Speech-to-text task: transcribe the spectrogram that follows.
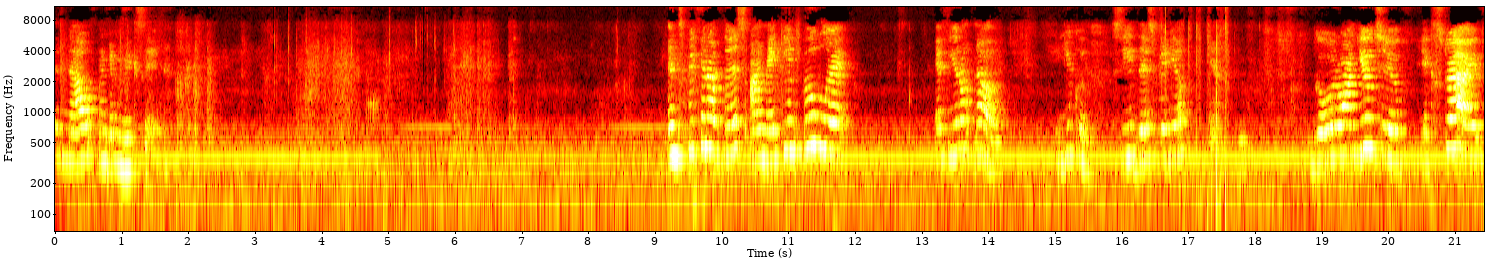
And now I'm gonna mix it. And speaking of this, I'm making oobleck. If you don't know, you could see this video and go on YouTube, subscribe.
